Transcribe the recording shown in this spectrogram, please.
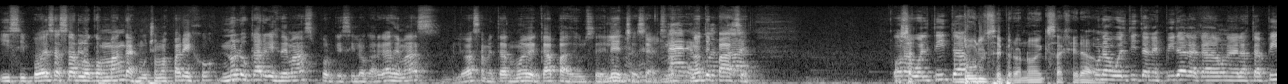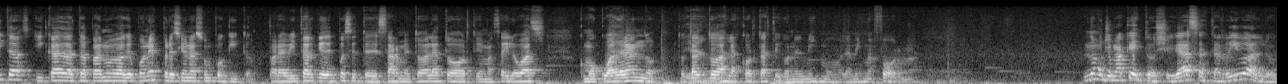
y si podés hacerlo con manga es mucho más parejo. No lo cargues de más, porque si lo cargas de más, le vas a meter nueve capas de dulce de leche. O sea, no- Claro, no, te pases. Una sea, vueltita. Dulce, pero no exagerado. Una vueltita en espiral a cada una de las tapitas y cada tapa nueva que pones presionas un poquito para evitar que después se te desarme toda la torta y demás. Ahí lo vas como cuadrando. Total, Bien. todas las cortaste con el mismo, la misma forma. No mucho más que esto. Llegás hasta arriba lo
